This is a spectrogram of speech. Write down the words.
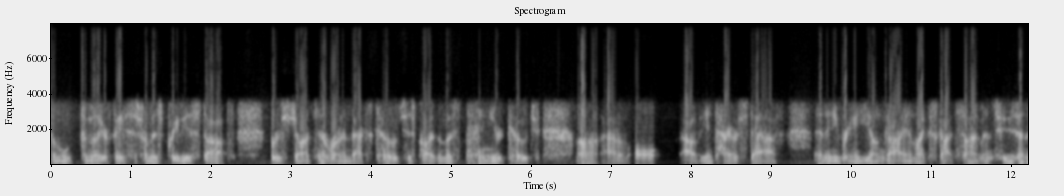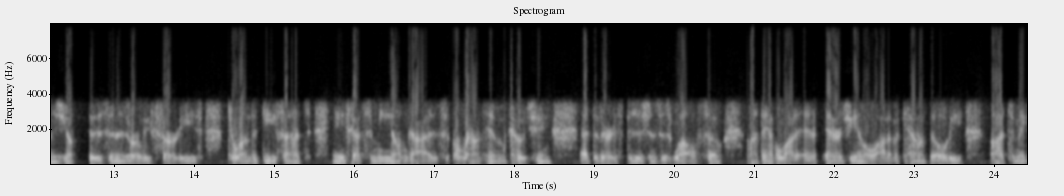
some familiar faces from his previous stops. Bruce Johnson, a running backs coach, is probably the most tenured coach uh, out of all out of the entire staff, and then you bring a young guy in like Scott Symons, who's in his young, is in his early 30s, to run the defense, and he's got some young guys around him coaching at the various positions as well. So uh, they have a lot of en- energy and a lot of accountability uh, to make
